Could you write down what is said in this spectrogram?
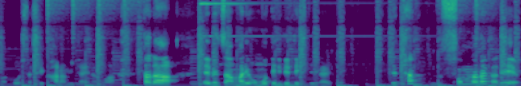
まあ、こうしたセクハラみたいなのは。ただ、え別あんまり表に出てきていないと。で、たそんな中で、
